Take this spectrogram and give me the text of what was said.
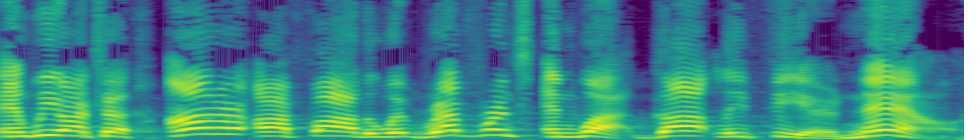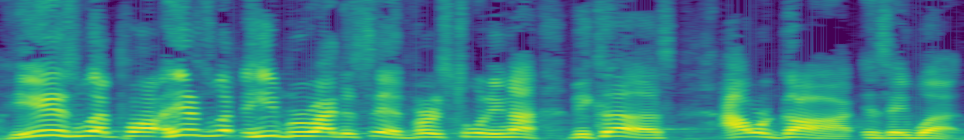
And we are to honor our Father with reverence and what? Godly fear. Now, here's what Paul, here's what the Hebrew writer said, verse 29. Because our God is a what?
